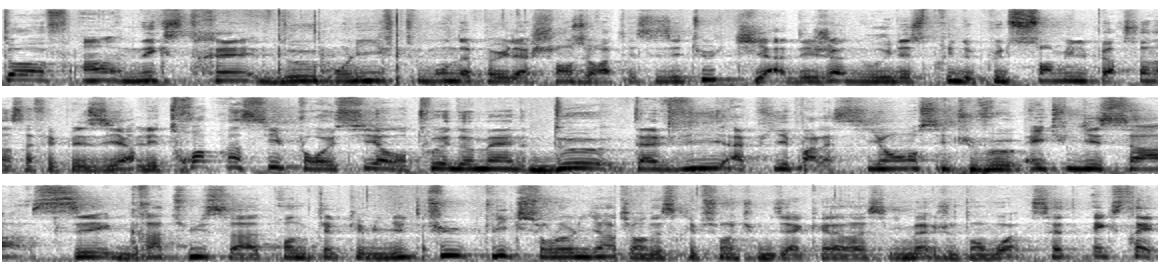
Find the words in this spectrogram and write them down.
t'offre un extrait de mon livre Tout le monde n'a pas eu la chance de rater ses études, qui a déjà nourri l'esprit de plus de 100 000 personnes, hein, ça fait plaisir. Les trois principes pour réussir dans tous les domaines de ta vie appuyés par la science. Si tu veux étudier ça, c'est gratuit, ça va te prendre quelques minutes. Tu cliques sur le lien qui est en description et tu me dis à quelle adresse email je t'envoie cet extrait.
